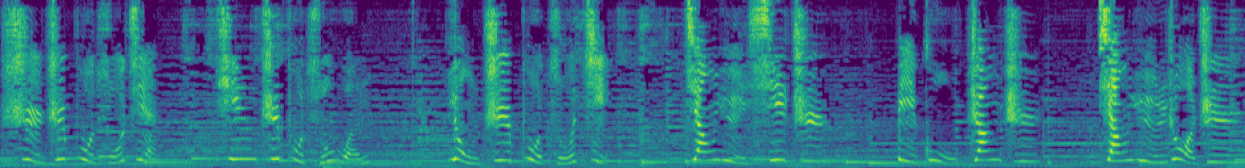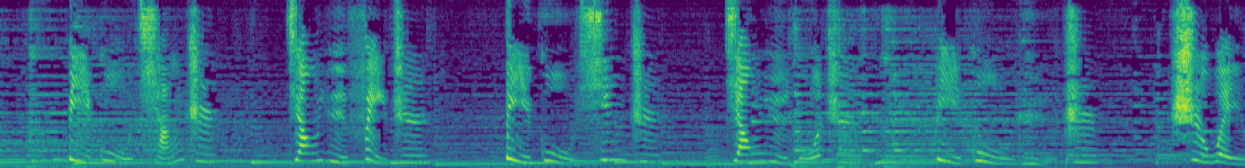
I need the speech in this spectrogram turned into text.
视之不足见，听之不足闻，用之不足计。将欲歙之，必固张之；将欲弱之，必固强之；将欲废之，必固兴之；将欲夺之，必固与之。是谓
